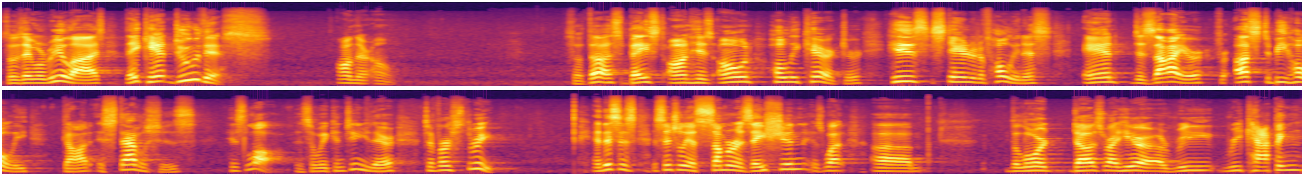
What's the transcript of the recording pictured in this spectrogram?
So that they will realize they can't do this on their own. So, thus, based on his own holy character, his standard of holiness, and desire for us to be holy, God establishes his law. And so we continue there to verse 3. And this is essentially a summarization, is what um, the Lord does right here a re- recapping,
